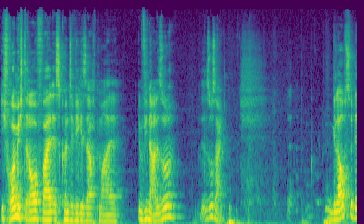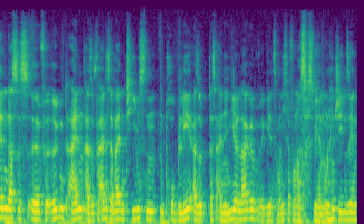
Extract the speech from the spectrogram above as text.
ich freue mich drauf, weil es könnte, wie gesagt, mal im Finale so, so sein. Glaubst du denn, dass es äh, für irgendeinen, also für eines der beiden Teams ein, ein Problem, also dass eine Niederlage, wir gehen jetzt mal nicht davon aus, dass wir einen Unentschieden sehen,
